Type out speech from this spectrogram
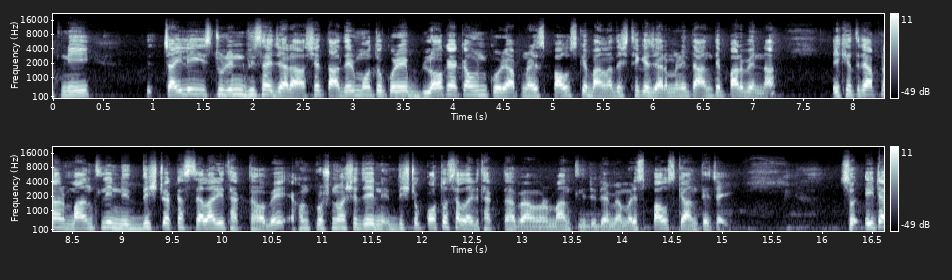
আপনি চাইলেই স্টুডেন্ট ভিসায় যারা আসে, তাদের মতো করে ব্লক অ্যাকাউন্ট করে আপনার স্পাউসকে বাংলাদেশ থেকে জার্মানিতে আনতে পারবেন না। এক্ষেত্রে আপনার মান্থলি নির্দিষ্ট একটা স্যালারি থাকতে হবে। এখন প্রশ্ন আসে যে, নির্দিষ্ট কত স্যালারি থাকতে হবে আমার মান্থলি যদি আমি আমার স্পাউসকে আনতে চাই? সো এইটা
